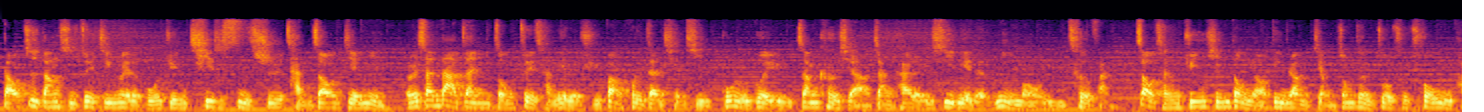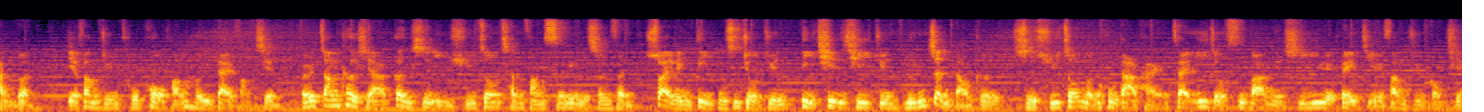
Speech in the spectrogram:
导致当时最精锐的国军七十四师惨遭歼灭。而三大战役中最惨烈的徐蚌会战前夕，郭汝贵与张克侠展开了一系列的密谋与策反，造成军心动摇，并让蒋中正做出错误判断。解放军突破黄河一带防线，而张克侠更是以徐州城防司令的身份，率领第五十九军第七十七军临阵倒戈，使徐州门户大开。在一九四八年十一月被解放军攻陷。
